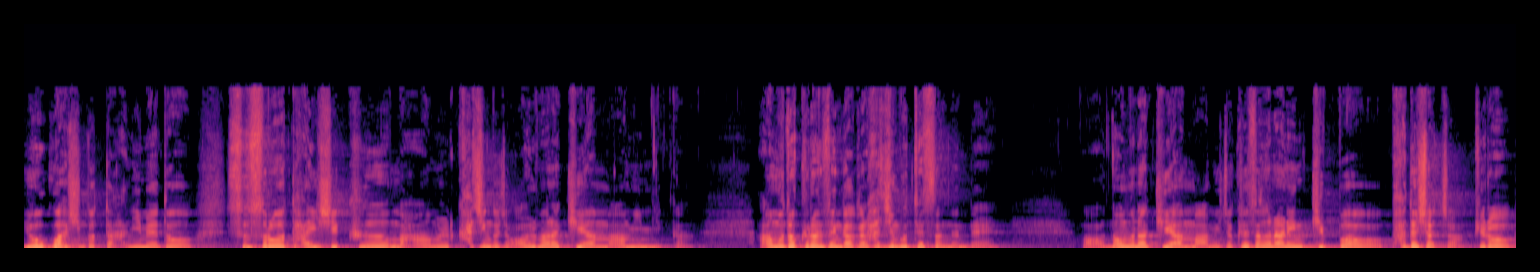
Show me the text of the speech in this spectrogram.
요구하신 것도 아님에도 스스로 다윗이 그 마음을 가진 거죠. 얼마나 귀한 마음입니까? 아무도 그런 생각을 하지 못했었는데 어, 너무나 귀한 마음이죠. 그래서 하나님 기뻐 받으셨죠. 비록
